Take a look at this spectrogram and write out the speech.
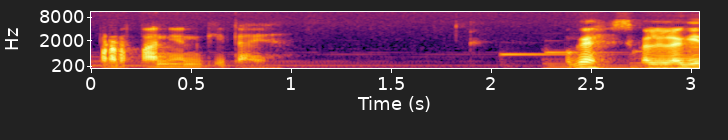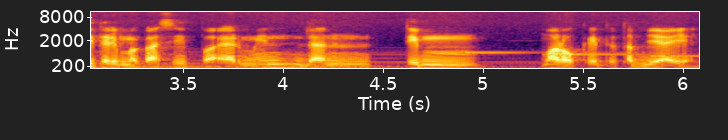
pertanian kita ya. Oke, sekali lagi terima kasih Pak Ermin dan tim Maroke Tetap Jaya.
